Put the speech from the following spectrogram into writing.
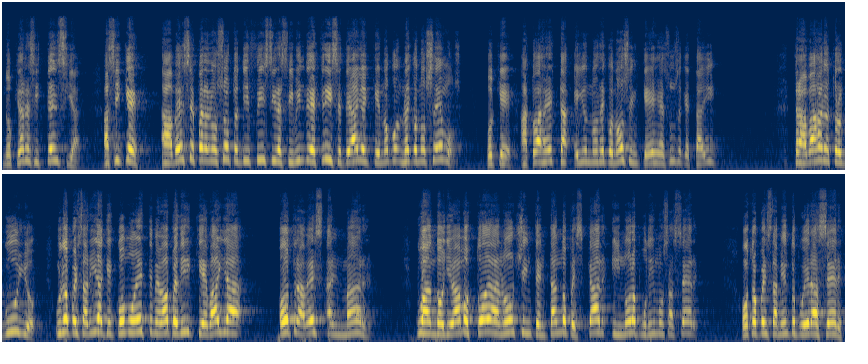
Nos crea resistencia. Así que a veces para nosotros es difícil recibir directrices de alguien que no reconocemos. Porque a todas estas ellos no reconocen que es Jesús el que está ahí. Trabaja nuestro orgullo. Uno pensaría que como este me va a pedir que vaya otra vez al mar cuando llevamos toda la noche intentando pescar y no lo pudimos hacer. Otro pensamiento pudiera ser,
